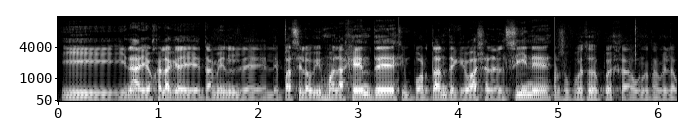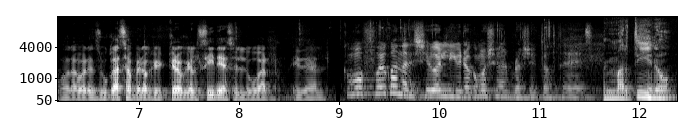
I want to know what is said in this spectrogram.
Y, y nada, y ojalá que también le, le pase lo mismo a la gente. Es importante que vayan al cine. Por supuesto, después cada uno también lo podrá ver en su casa, pero que creo que el cine es el lugar ideal. ¿Cómo fue cuando les llegó el libro? ¿Cómo llegó el proyecto a ustedes? Martino,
